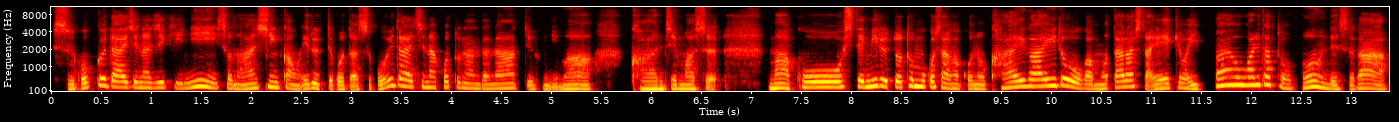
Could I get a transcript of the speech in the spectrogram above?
すごく大事な時期にその安心感を得るってことはすごい大事なことなんだなっていうふうには感じます。まあこうしてみると、ともこさんがこの海外移動がもたらした影響はいっぱい終わりだと思うんですが、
